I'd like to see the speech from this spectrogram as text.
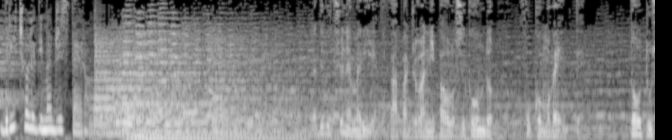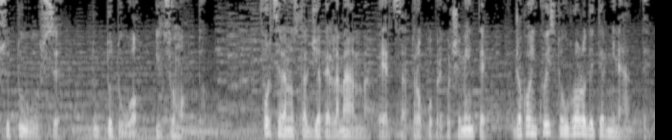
Briciole di Magistero. La devozione a Maria di Papa Giovanni Paolo II fu commovente. Totus tuus, tutto tuo, il suo motto. Forse la nostalgia per la mamma, persa troppo precocemente, giocò in questo un ruolo determinante.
